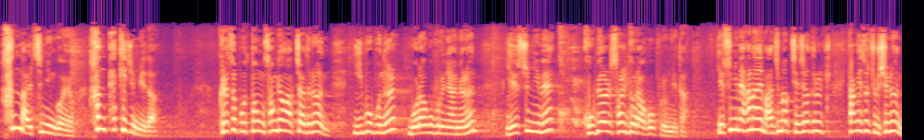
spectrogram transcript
한 말씀인 거예요. 한 패키지입니다. 그래서 보통 성경학자들은 이 부분을 뭐라고 부르냐면은 예수님의 고별 설교라고 부릅니다. 예수님의 하나의 마지막 제자들을 향해서 주시는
